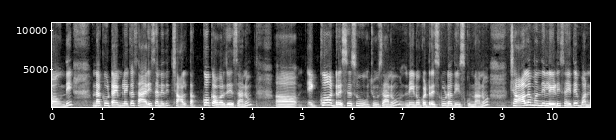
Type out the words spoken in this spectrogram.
బాగుంది. నాకు టైం లేక శారీస్ అనేది చాలా తక్కువ కవర్ చేశాను. ఎక్కువ డ్రెస్సెస్ చూశాను. నేను ఒక డ్రెస్ కూడా తీసుకున్నాను. చాలామంది లేడీస్ అయితే వన్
